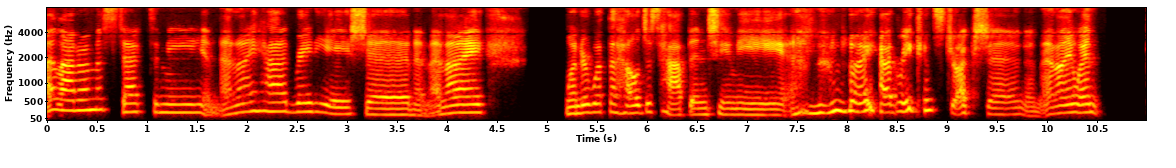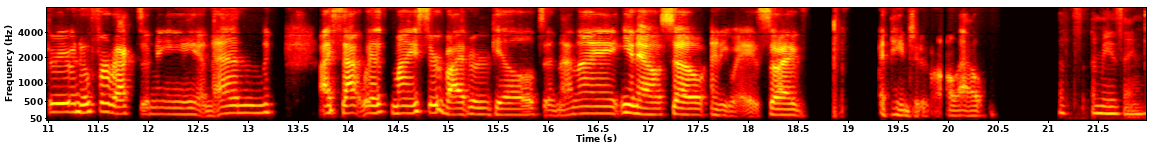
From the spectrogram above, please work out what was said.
bilateral mastectomy, and then I had radiation, and then I wonder what the hell just happened to me. And then I had reconstruction, and then I went through an oophorectomy, and then I sat with my survivor guilt, and then I, you know, so anyway, so I've I painted it all out. That's amazing.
